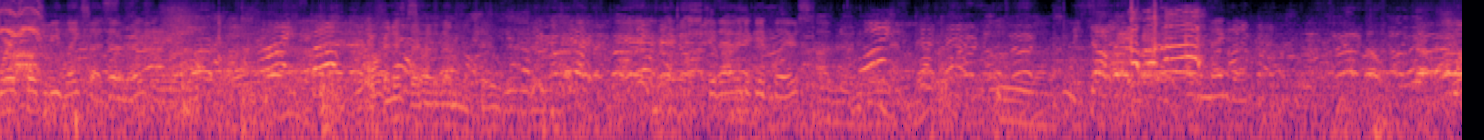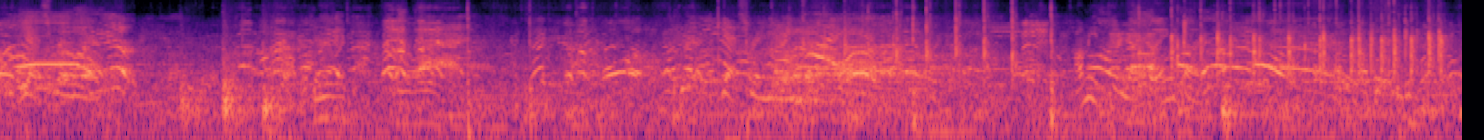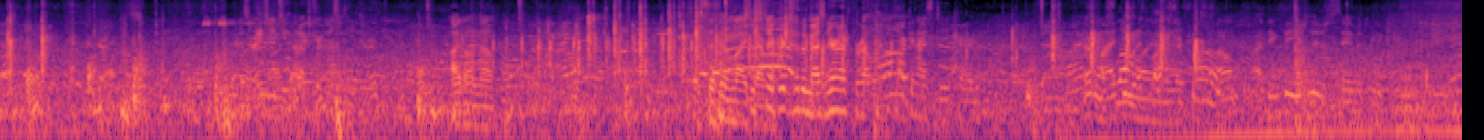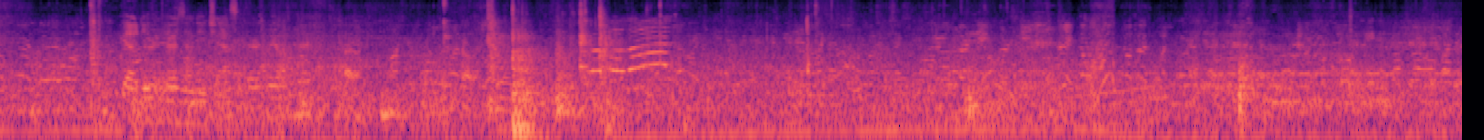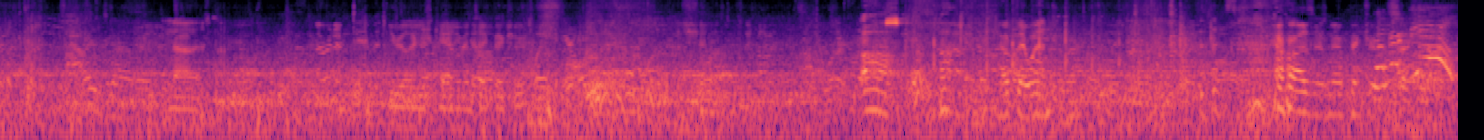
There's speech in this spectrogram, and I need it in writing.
we're supposed to be Lakeside, though, right? They finished ahead of them in the table. Do they have any good players? I have no idea. Yes, right there. Yes, Rainier. How many times are you playing? Just in my Just take camera. pictures of the messenger and I forgot my fucking SD card. There might be one in there. 'cause I, think they usually just save it to the camera. Yeah, do you think there's any chance that there's beyond there? Nah, there's not. Damn it. You really just can't even take pictures? That's shitty. Oh, fuck. I hope they win. Otherwise, there's no picture of this section. I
